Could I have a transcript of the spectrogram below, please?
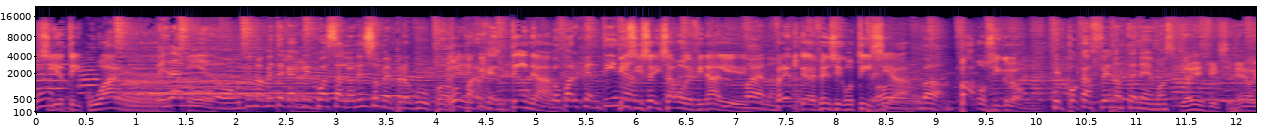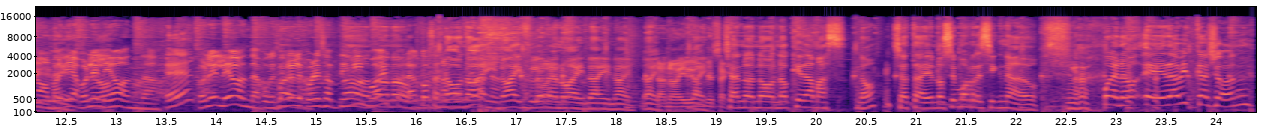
7 y cuarto. Me da miedo. Últimamente cada vez que juega San Lorenzo me preocupo. Copa Argentina. Copa Argentina. 16 avos de final. Bueno. Frente a Defensa y Justicia. Oh, va. Vamos, Ciclón. Qué poca fe nos tenemos. Y hoy es difícil, ¿eh? Hoy No, María, ponele onda. ¿Eh? Ponele onda, porque si no le pones optimismo a esto, la cosa no, no, no funciona. hay, no hay, Flora, no hay, no hay, no hay. No hay Ya no hay de dónde sacar. Ya no, no, no queda más, ¿no? Ya está, nos hemos resignado. Bueno, eh, David Cayón.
